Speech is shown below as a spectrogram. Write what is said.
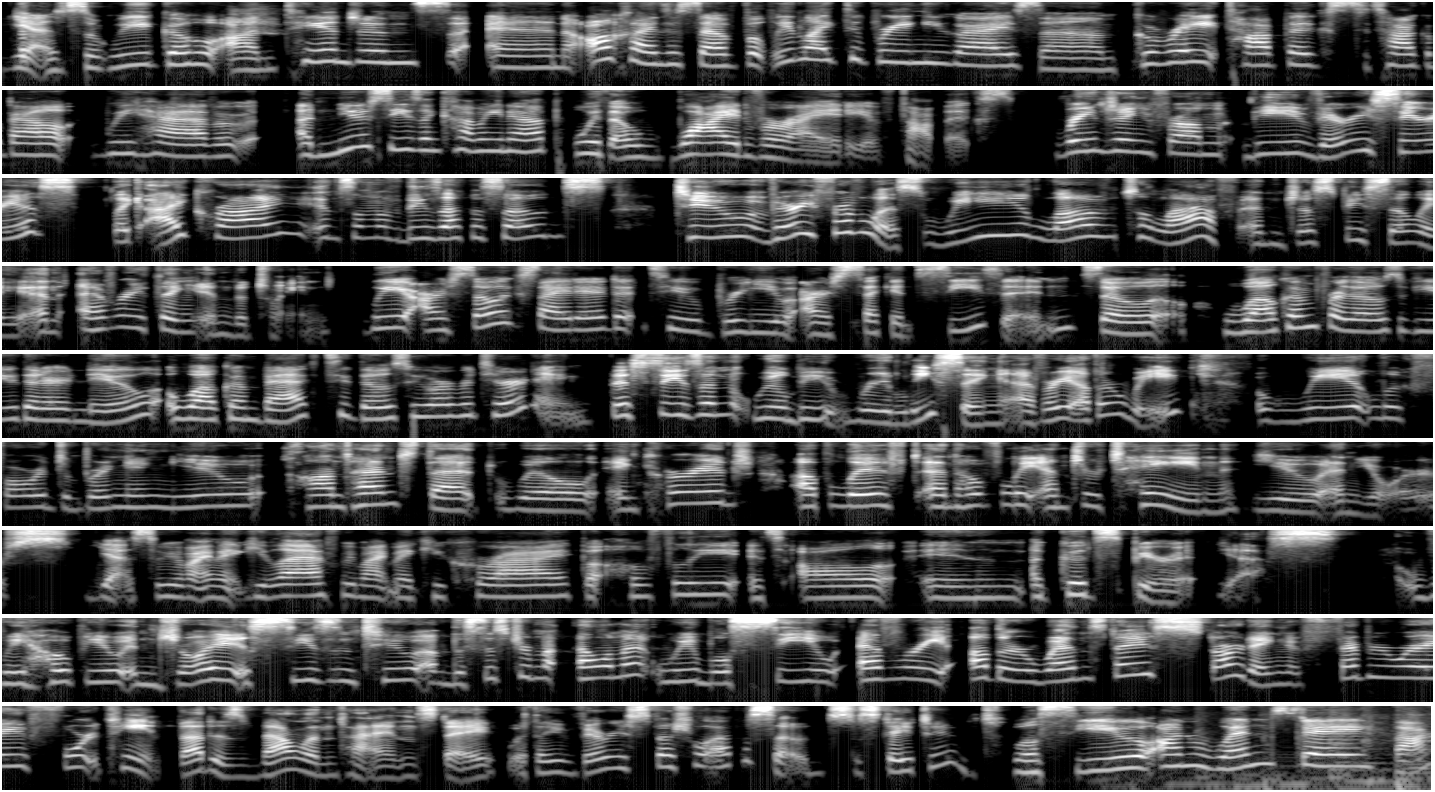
yes, we go on tangents and all kinds of stuff, but we like to bring you guys some great topics to talk about. We have a new season coming up with a wide variety of topics. Ranging from the very serious, like I cry in some of these episodes, to very frivolous. We love to laugh and just be silly and everything in between. We are so excited to bring you our second season. So, welcome for those of you that are new. Welcome back to those who are returning. This season, we'll be releasing every other week. We look forward to bringing you content that will encourage, uplift, and hopefully entertain you and yours. Yes, we might make you laugh, we might make you cry, but hopefully it's all in a good spirit. Yes. We hope you enjoy season two of The Sister Element. We will see you every other Wednesday starting February 14th. That is Valentine's Day with a very special episode. So stay tuned. We'll see you on Wednesday. Bye.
